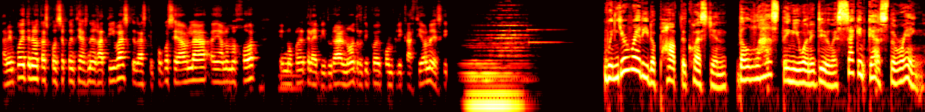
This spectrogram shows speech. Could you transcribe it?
también puede tener otras consecuencias negativas que las que poco se habla eh, a lo mejor en no ponerte la epidural, ¿no? Otro tipo de complicaciones. When you're ready to pop the question, the last thing you want to do is second guess the ring.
